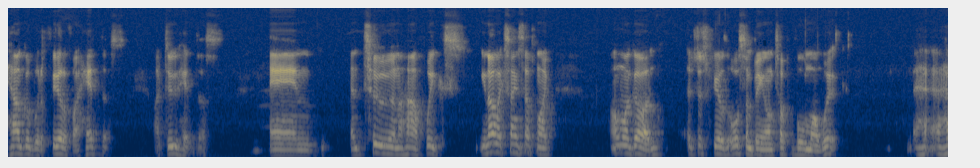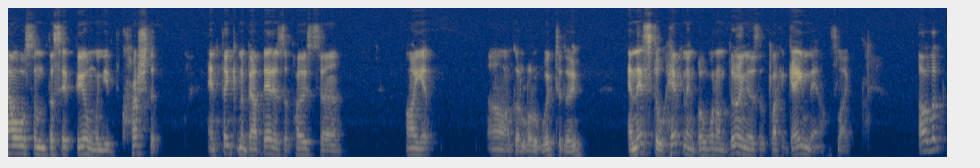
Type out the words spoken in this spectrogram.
How good would it feel if I had this? I do have this. And in two and a half weeks, you know, like saying something like, oh my God, it just feels awesome being on top of all my work. How awesome does that feel when you've crushed it? And thinking about that as opposed to, oh, yep, oh, I've got a lot of work to do. And that's still happening, but what I'm doing is it's like a game now. It's like, oh, look,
